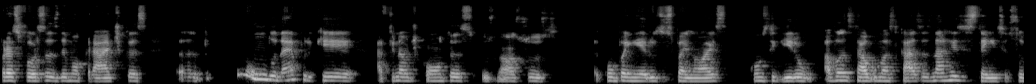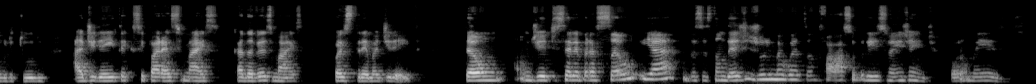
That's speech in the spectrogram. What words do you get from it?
para as forças democráticas uh, do mundo, né? Porque afinal de contas os nossos companheiros espanhóis conseguiram avançar algumas casas na resistência, sobretudo à direita, que se parece mais, cada vez mais, com a extrema-direita. Então, um dia de celebração e é, vocês estão desde julho me aguentando falar sobre isso, hein, gente? Foram meses.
